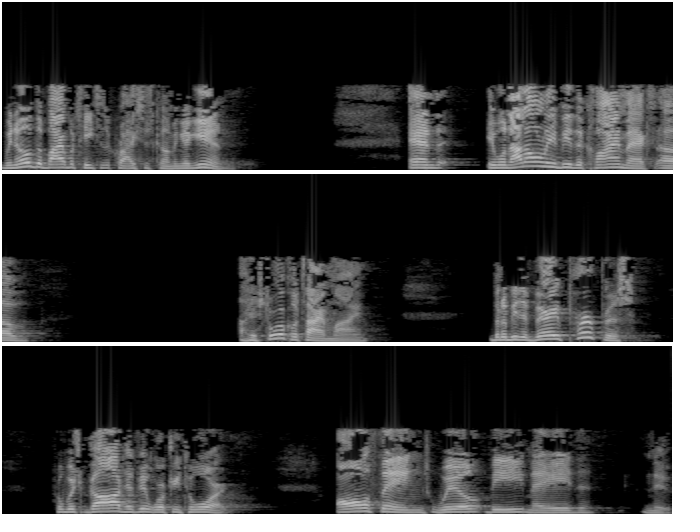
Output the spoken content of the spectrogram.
We know the Bible teaches that Christ is coming again. And it will not only be the climax of a historical timeline, but it'll be the very purpose for which God has been working toward. All things will be made new.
